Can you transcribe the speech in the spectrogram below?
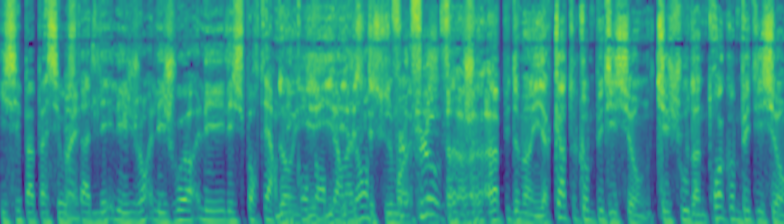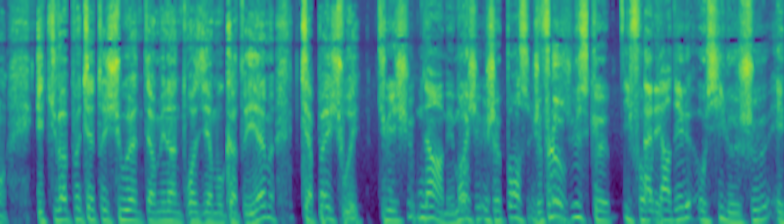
il s'est pas passé au Ouais. stade, les, les, gens, les joueurs, les, les supporters Non, mécontents en permanence. Excuse-moi, Flo, euh, euh, rapidement, il y a quatre compétitions. Tu échoues dans trois compétitions et tu vas peut-être échouer en terminant troisième ou quatrième. Tu n'as pas échoué. tu es chou- non mais moi je, je pense je Flo. pense juste que il faut Allez. regarder aussi le jeu et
